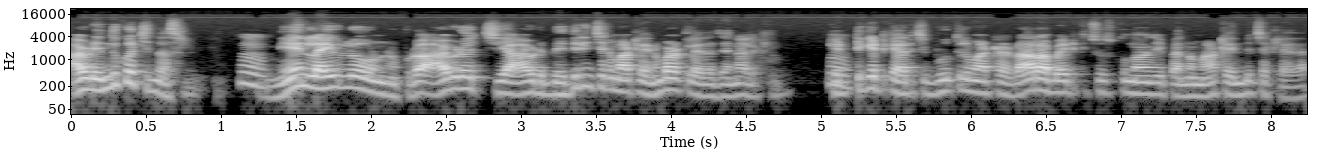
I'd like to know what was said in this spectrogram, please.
ఆవిడ ఎందుకు వచ్చింది అసలు. నేను లైవ్లో ఉన్నప్పుడు ఆవిడ వచ్చి ఆవిడ బెదిరించిన మాటలు వినబడట్లేదా జనాలకి? గట్టి గట్టిగా అరిచి బూతులు మాట్లాడి రారా బయటికి చూసుకుందాం అని చెప్పి అన్న వినిపించట్లేదా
